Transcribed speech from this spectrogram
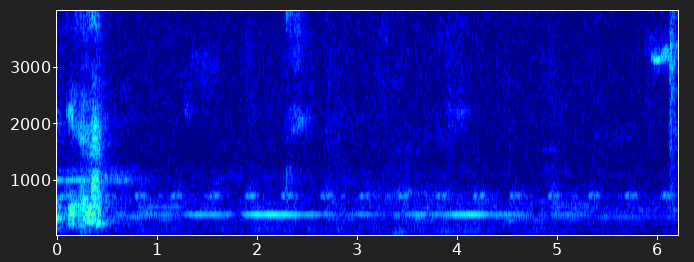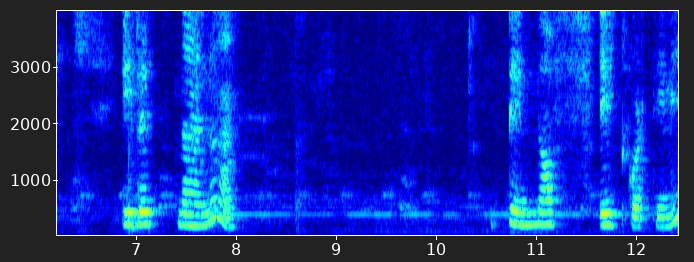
ಇದ್ದೀರಲ್ಲ ಇದಕ್ಕೆ ನಾನು ಟೆನ್ ಆಫ್ ಏಯ್ಟ್ ಕೊಡ್ತೀನಿ.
